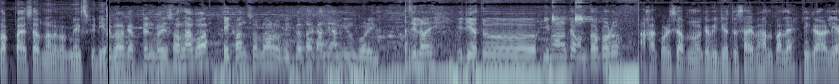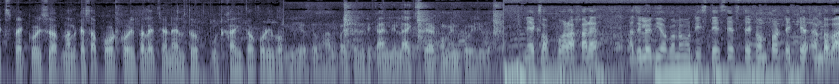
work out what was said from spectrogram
লগ পাই আছো আপোনালোকক নেক্সট ভিডিঅ' কেপ্টেইন বহি চলাব। এইখন চলোৱাৰ অভিজ্ঞতা কালি আমিও কৰিম। আজিলৈ ভিডিঅ'টো ইমানতে অন্ত কৰোঁ। আশা কৰিছোঁ আপোনালোকে ভিডিঅ'টো চাই ভাল পালে। ইগাৰলি এক্সপেক্ট কৰিছোঁ আপোনালোকে ছাপৰ্ট কৰি পেলাই চেনেলটোক উৎসাহিত কৰিব। ভিডিঅ'টো ভাল পাইছে যদি কাইণ্ডলি লাইক শ্বেয়াৰ কমেণ্ট কৰি দিব নেক্সট লগ পোৱাৰ আশাৰে আজিলৈ দিয়ক অনুমতি stay safe stay comfort take care and bye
